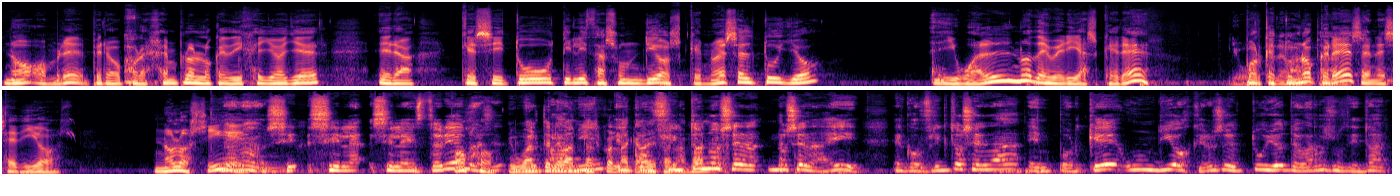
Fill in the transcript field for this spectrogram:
No, hombre, pero por Ah. ejemplo, lo que dije yo ayer era que si tú utilizas un dios que no es el tuyo, eh, igual no deberías querer. Igual porque tú no crees en ese dios. No lo sigues. No, no, si, si la, si la historia Ojo, no es- igual te levantas con la el cabeza en la conflicto mano. no se, da- no se da ahí. El conflicto se da en por qué un dios que no es el tuyo te va a resucitar.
